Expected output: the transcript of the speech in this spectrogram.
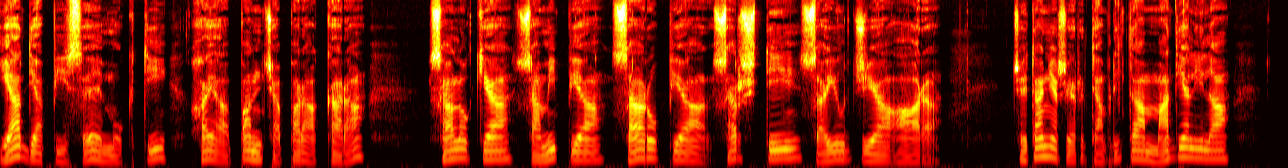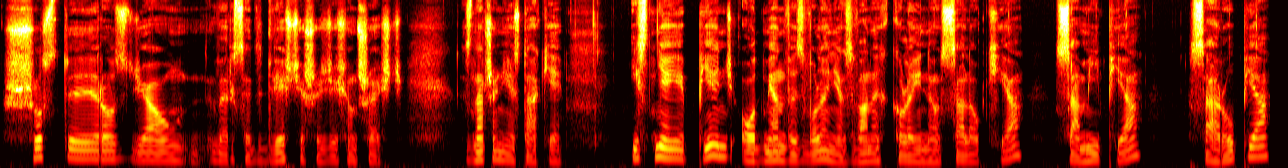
Yadyapi se mukti haya pancha parakara salokya samipya sarupya sarshti sayujya ara – Czytania Charitamrita Madhya Lila, szósty rozdział, werset 266. Znaczenie jest takie. Istnieje pięć odmian wyzwolenia zwanych kolejno Salokya, Samipya, Sarupya,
